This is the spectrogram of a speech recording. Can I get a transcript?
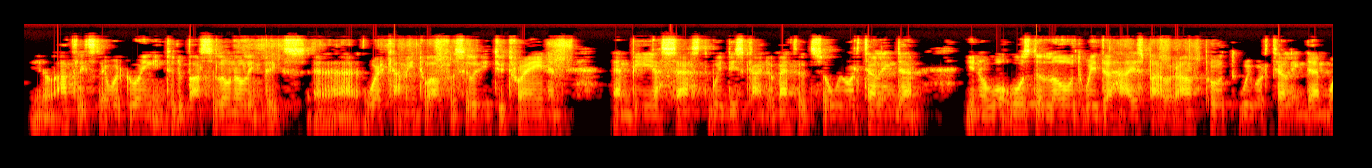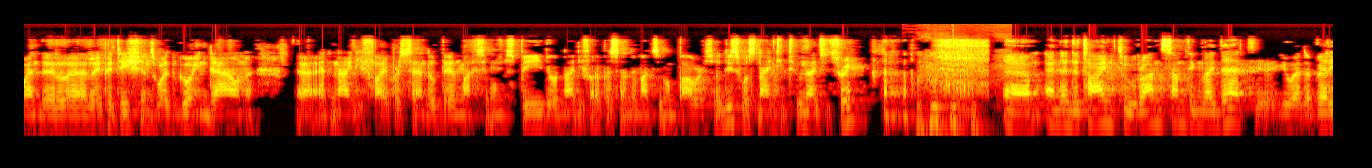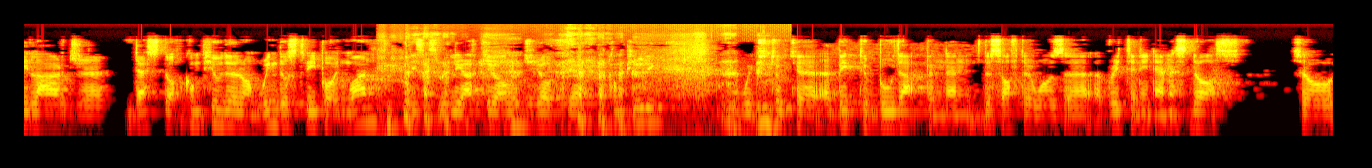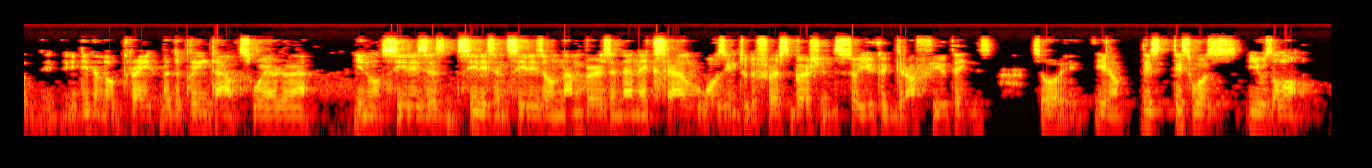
you know, athletes that were going into the Barcelona Olympics uh, were coming to our facility to train and and be assessed with this kind of method. So we were telling them, you know, what was the load with the highest power output. We were telling them when their uh, repetitions were going down uh, at 95% of their maximum speed or 95% of the maximum power. So this was 92, 93. um, and at the time to run something like that, you had a very large uh, desktop computer on Windows 3.1. this is really archaeology of uh, computing, which took a, a, bit to boot up, and then the software was uh, written in MS DOS. So it, it, didn't look great, but the printouts were, uh, you know, series and series and series of numbers, and then Excel was into the first versions, so you could graph few things. So you know, this this was used a lot,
